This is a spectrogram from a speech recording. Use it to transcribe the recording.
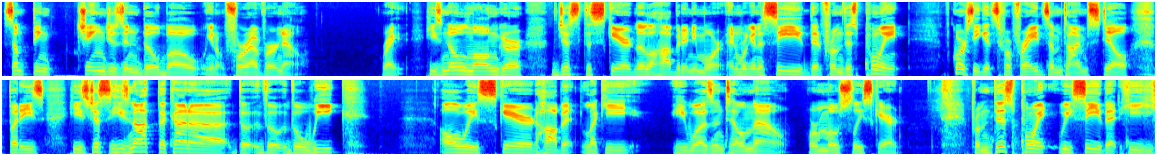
something changes in Bilbo, you know, forever now right? He's no longer just the scared little hobbit anymore. And we're going to see that from this point, of course he gets afraid sometimes still, but he's he's just he's not the kind of the, the the weak always scared hobbit like he he was until now, or mostly scared. From this point we see that he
